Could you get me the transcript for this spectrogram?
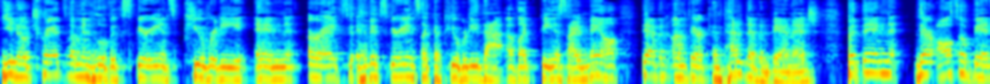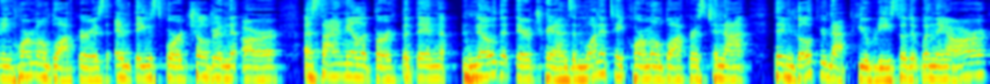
you know, trans women who have experienced puberty in, or ex- have experienced like a puberty that of like being assigned male, they have an unfair competitive advantage. But then they're also banning hormone blockers and things for children that are assigned male at birth, but then know that they're trans and want to take hormone blockers to not then go through that puberty so that when they are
